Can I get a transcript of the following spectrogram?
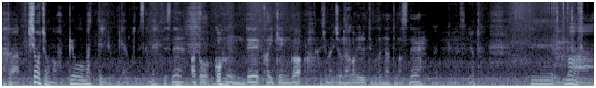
あとは気象庁の発表を待っているみたいなことですかね。ですね。あと5分で会見が始まる一応流れるということになってますね。なってますよと。でま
